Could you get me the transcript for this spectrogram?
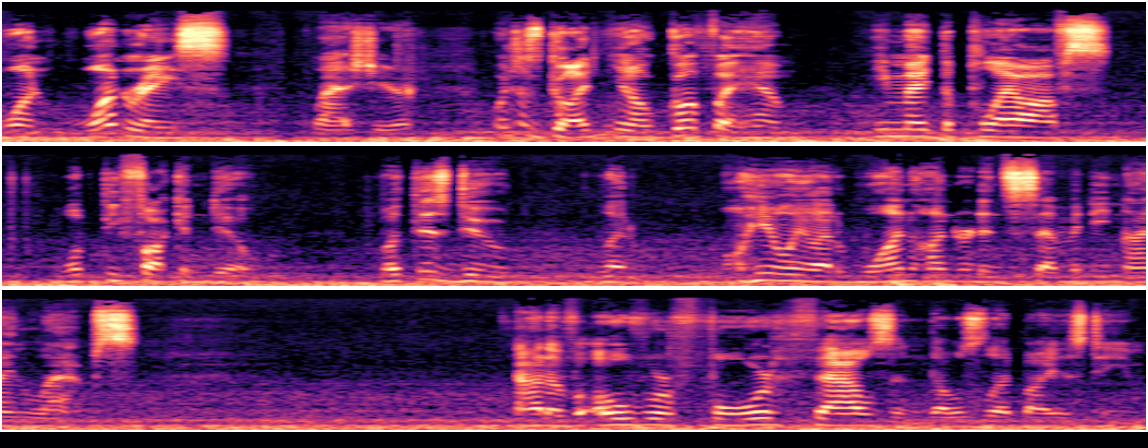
won one race last year, which is good. You know, good for him. He made the playoffs. Whoop the fucking do. But this dude led. He only led 179 laps out of over 4,000 that was led by his team.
